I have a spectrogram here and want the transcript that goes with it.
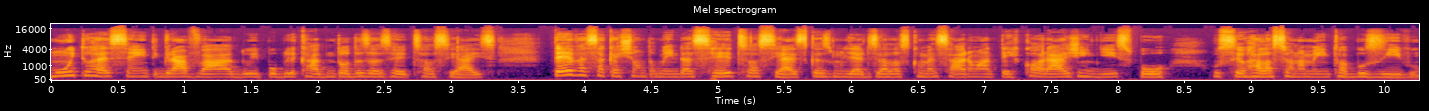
muito recente, gravado e publicado em todas as redes sociais. Teve essa questão também das redes sociais que as mulheres elas começaram a ter coragem de expor o seu relacionamento abusivo.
